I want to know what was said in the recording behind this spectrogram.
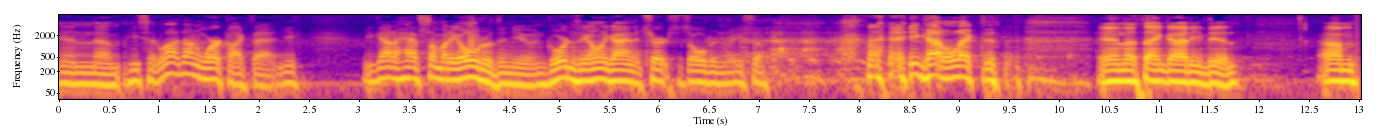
And um, he said, Well, it doesn't work like that. You, you got to have somebody older than you. And Gordon's the only guy in the church that's older than me, so he got elected. And uh, thank God he did. Um,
